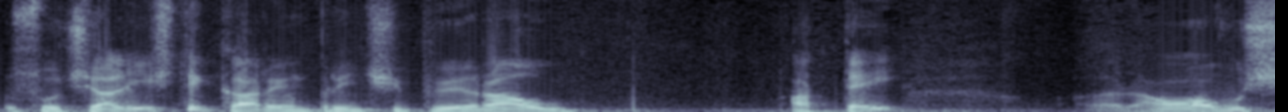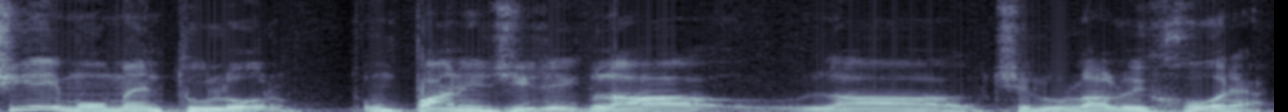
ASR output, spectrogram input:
Socialiștii, care în principiu erau atei, au avut și ei momentul lor, un panegiric la, la celula lui Horea.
